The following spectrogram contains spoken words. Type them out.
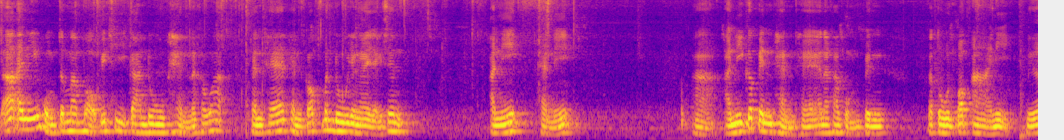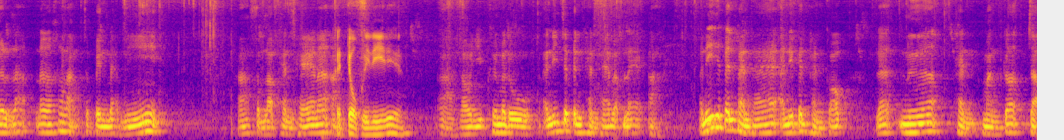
แล้วอันนี้ผมจะมาบอกวิธีการดูแผ่นนะครับว่าแผ่นแท้แผ่นก๊อปมันดูยังไงอย่างเช่น อันนี้แผ่นนี้อ่าอันนี้ก็เป็นแผ่นแท้นะครับผมเป็นการ์ตูนป๊อปอายนี่เนื้อละเนื้อข้างหลังจะเป็นแบบนี้อ่าสำหรับแผ่นแท้นะอะกระจกดีๆดิอ่าเราหยิบขึ้นมาดู อันนี้จะเป็นแผ่นแท้แบบแรกอะอันนี้จะเป็นแผ่นแท้ อันนี้เป็นแผ่นก๊อป และเนื้อแผ่นมันก็จะ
